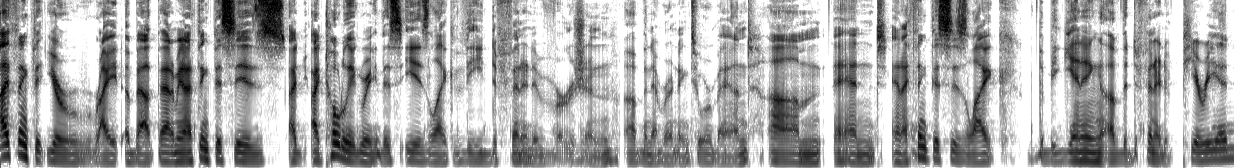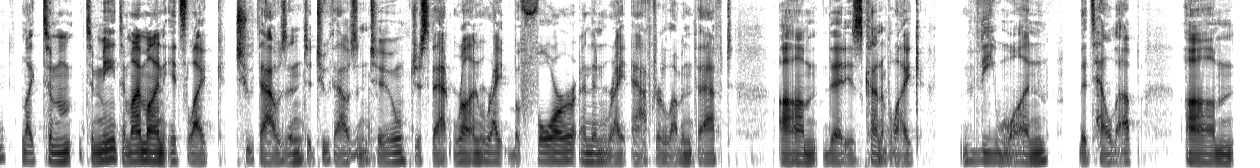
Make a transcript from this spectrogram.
I think that you're right about that. I mean, I think this is, I, I totally agree. This is like the definitive version of the Neverending Tour Band. Um, and, and I think this is like the beginning of the definitive period. Like to, to me, to my mind, it's like 2000 to 2002, just that run right before and then right after Love and Theft. Um, that is kind of like the one that's held up. Um,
